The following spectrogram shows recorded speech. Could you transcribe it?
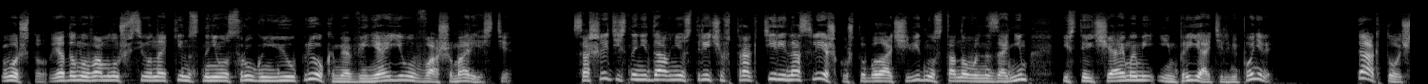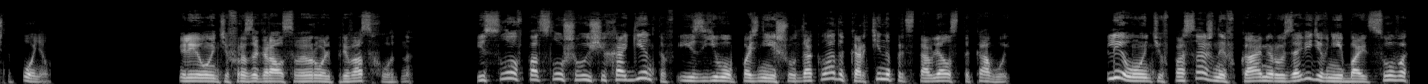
Вот что, я думаю, вам лучше всего накинуться на него с руганью и упреками, обвиняя его в вашем аресте. Сошлитесь на недавнюю встречу в трактире и на слежку, что была очевидно установлена за ним и встречаемыми им приятелями, поняли? Так точно, понял. Леонтьев разыграл свою роль превосходно. Из слов подслушивающих агентов и из его позднейшего доклада картина представлялась таковой. Леонтьев, посаженный в камеру и завидев в ней Бойцова,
